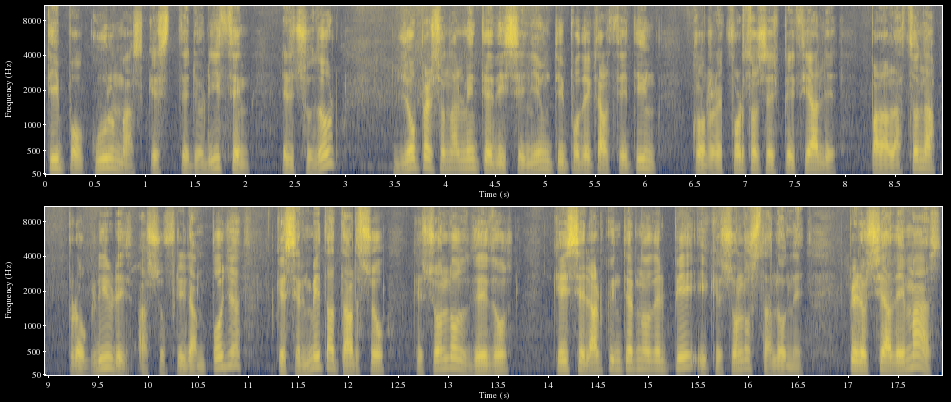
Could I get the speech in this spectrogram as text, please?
tipo culmas que exterioricen el sudor yo personalmente diseñé un tipo de calcetín con refuerzos especiales para las zonas proclives a sufrir ampollas, que es el metatarso, que son los dedos, que es el arco interno del pie y que son los talones. Pero si además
